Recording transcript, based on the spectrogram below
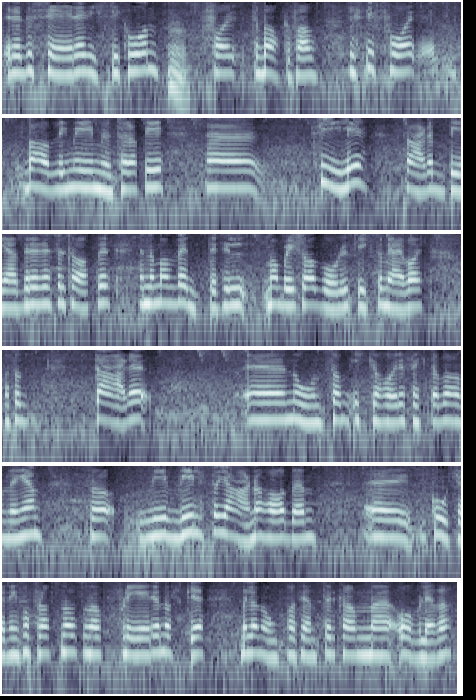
redusere risikoen mm. for tilbakefall. Hvis de får behandling med immunterapi eh, tidlig, så er det bedre resultater enn når man venter til man blir så alvorlig syk som jeg var. Altså, da er det eh, noen som ikke har effekt av behandlingen. Så vi vil så gjerne ha den eh, godkjenning på plass nå, sånn at flere norske melanompasienter kan eh, overleve.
